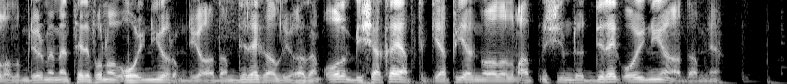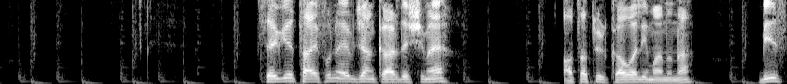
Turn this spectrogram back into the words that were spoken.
alalım diyorum hemen telefonu oynuyorum diyor adam direkt alıyor adam. Oğlum bir şaka yaptık ya piyango alalım 60 24 direkt oynuyor adam ya. Sevgili Tayfun Evcan kardeşime Atatürk Havalimanı'na biz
